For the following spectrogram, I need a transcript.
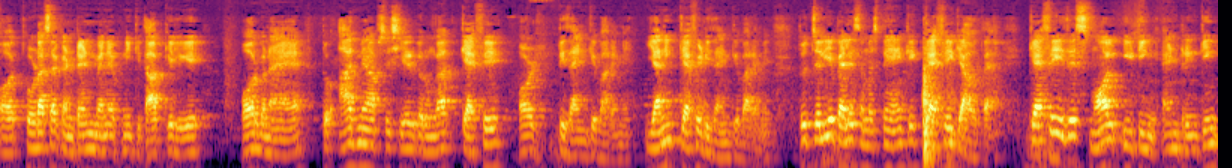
और थोड़ा सा कंटेंट मैंने अपनी किताब के लिए और बनाया है। तो आज मैं आपसे शेयर करूँगा कैफ़े और डिज़ाइन के बारे में, यानी कैफ़े डिज़ाइन के बारे में। तो चलिए पहले समझते हैं कि कैफ़े क्या होता है। Cafe is a small eating and drinking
